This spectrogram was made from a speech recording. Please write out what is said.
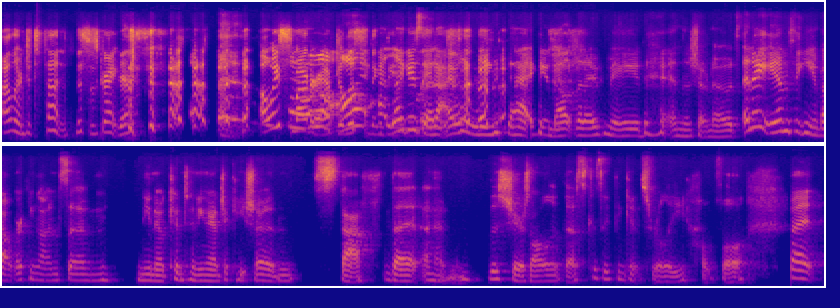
I learned a ton. This is great. Always smarter well, after listening. I, like I said, I will link that handout that I've made in the show notes. And I am thinking about working on some, you know, continuing education stuff that um, this shares all of this because I think it's really helpful. But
